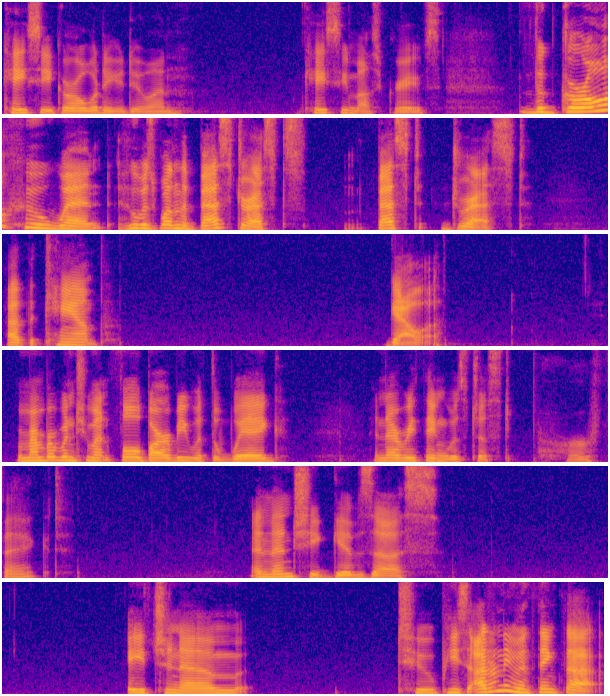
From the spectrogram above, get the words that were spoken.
Kacey, girl, what are you doing? Kacey Musgraves. the girl who went, who was one of the best dressed, best dressed at the camp gala. Remember when she went full Barbie with the wig and everything was just perfect? And then she gives us H&M two piece. I don't even think that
